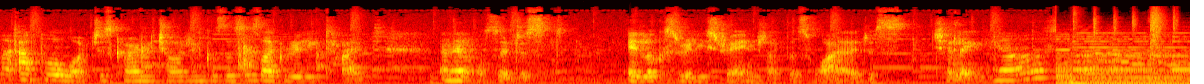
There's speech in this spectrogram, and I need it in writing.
my Apple Watch is currently charging because this is like really tight and then also just it looks really strange like this wire just chilling here.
